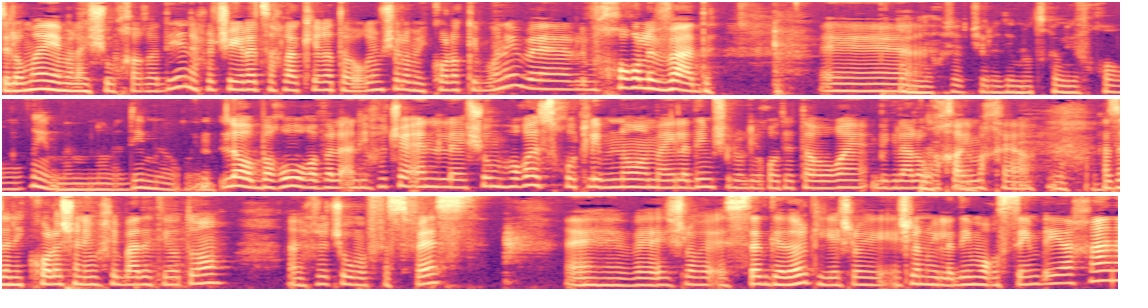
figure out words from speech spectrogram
זה לא מאיים עליי שהוא חרדי, אני חושבת שילד צריך להכיר את ההורים שלו מכל הכיוונים ולבחור לבד. אה, אני חושבת שילדים לא צריכים לבחור הורים, הם נולדים להורים. לא, ברור, אבל אני חושבת שאין לשום הורה זכות למנוע מהילדים שלו לראות את ההורה בגלל אורח נכון, חיים אחר. נכון. אז אני כל השנים כיבדתי אותו, אני חושבת שהוא מפספס, אה, ויש לו הפסד גדול, כי יש, לו, יש לנו ילדים הורסים ביחד,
